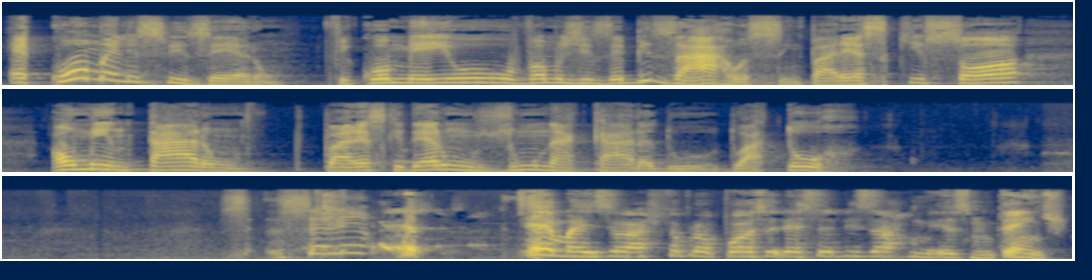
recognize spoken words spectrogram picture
é como eles fizeram. Ficou meio, vamos dizer, bizarro, assim. Parece que só aumentaram, parece que deram um zoom na cara do, do ator. Você lembra? É, é, mas eu acho que a proposta seria ser bizarro mesmo, entende?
